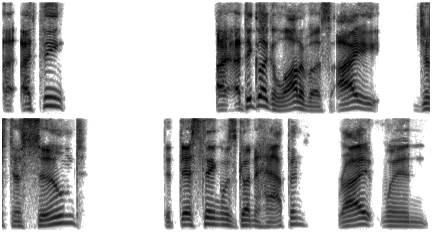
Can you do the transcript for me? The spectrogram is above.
I, I think, I, I think like a lot of us, I just assumed that this thing was going to happen, right? When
